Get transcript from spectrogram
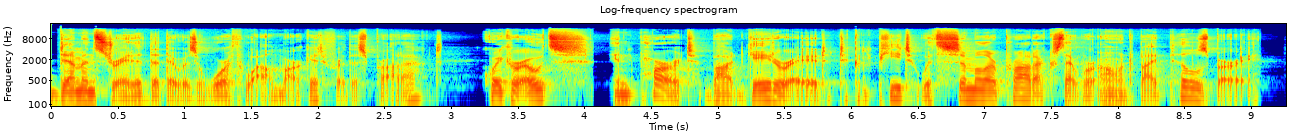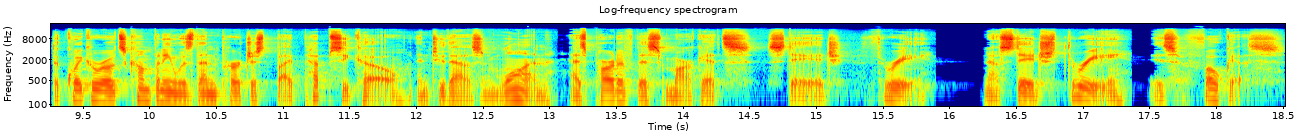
demonstrated that there was a worthwhile market for this product. Quaker Oats, in part, bought Gatorade to compete with similar products that were owned by Pillsbury. The Quaker Oats company was then purchased by PepsiCo in 2001 as part of this market's Stage 3. Now, Stage 3 is focus.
